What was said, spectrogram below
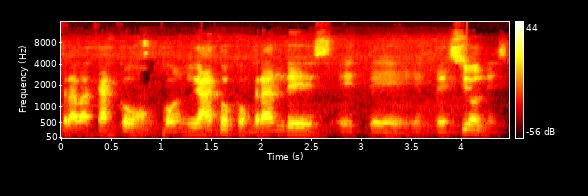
trabajas con, con gajos con grandes este, extensiones.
